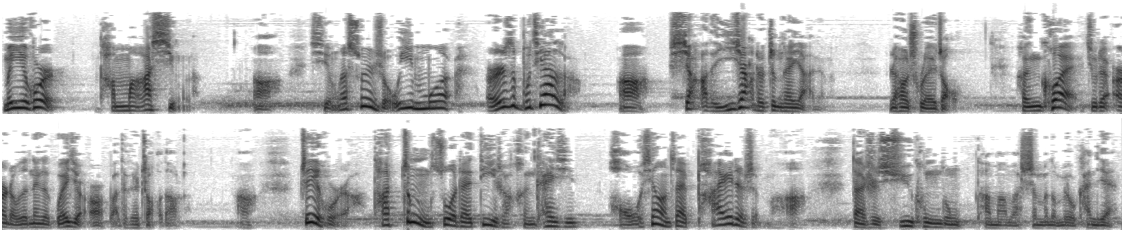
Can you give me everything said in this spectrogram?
没一会儿，他妈醒了啊，醒了，顺手一摸，儿子不见了啊，吓得一下就睁开眼睛了，然后出来找。很快就在二楼的那个拐角把他给找到了，啊，这会儿啊，他正坐在地上很开心，好像在拍着什么啊，但是虚空中他妈妈什么都没有看见，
